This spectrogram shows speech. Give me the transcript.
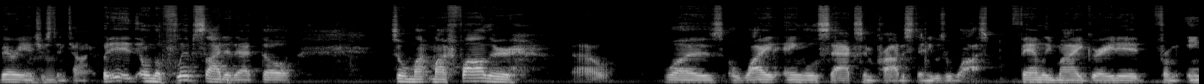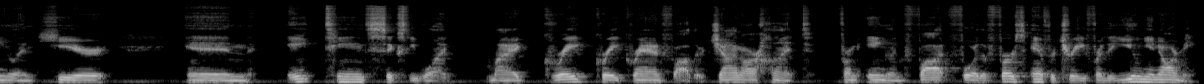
very mm-hmm. interesting mm-hmm. time. But it, on the flip side of that, though, so my my father uh, was a white Anglo-Saxon Protestant. He was a WASP. Family migrated from England here in 1861. My great great grandfather, John R. Hunt, from England fought for the first infantry for the Union Army.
